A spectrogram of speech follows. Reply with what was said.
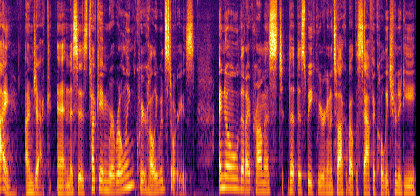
Hi, I'm Jack, and this is Tuck In We're Rolling Queer Hollywood Stories. I know that I promised that this week we were going to talk about the sapphic holy trinity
